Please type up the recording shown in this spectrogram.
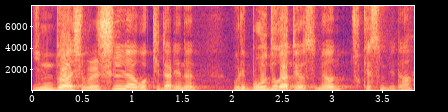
인도하심을 신뢰하고 기다리는 우리 모두가 되었으면 좋겠습니다.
